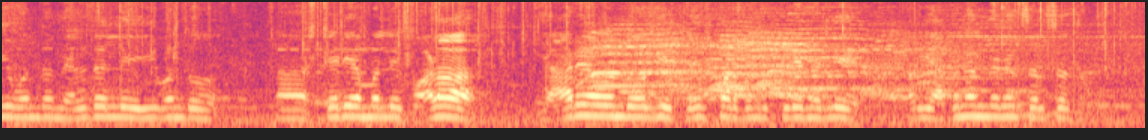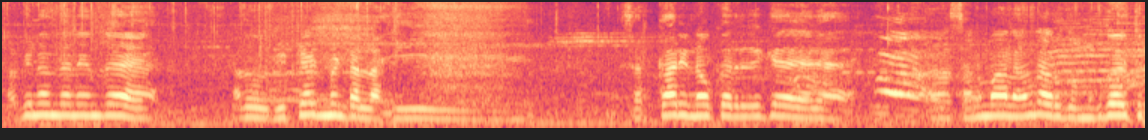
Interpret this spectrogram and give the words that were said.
ಈ ಒಂದು ನೆಲದಲ್ಲಿ, ಈ ಒಂದು ಸ್ಟೇಡಿಯಮಲ್ಲಿ ಭಾಳ ಯಾರೇ ಒಂದು ಹೋಗಿ ಪ್ಲೇಸ್ ಮಾಡಿ ಬಂದು ಕ್ರೀಡೆಯಲ್ಲಿ ಅವರಿಗೆ ಅಭಿನಂದನೆ ಸಲ್ಲಿಸೋದು. ಅಭಿನಂದನೆ ಅಂದರೆ ಅದು ರಿಟೈರ್ಮೆಂಟ್ ಅಲ್ಲ, ಈ ಸರ್ಕಾರಿ ನೌಕರರಿಗೆ ಸನ್ಮಾನ ಅಂದರೆ ಅವ್ರಿಗೆ ಮುಗಿದೋಯ್ತು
